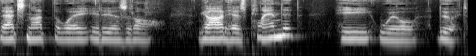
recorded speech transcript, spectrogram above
That's not the way it is at all. God has planned it, He will do it.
